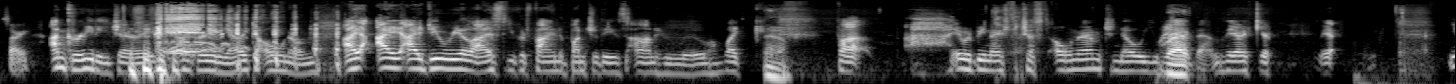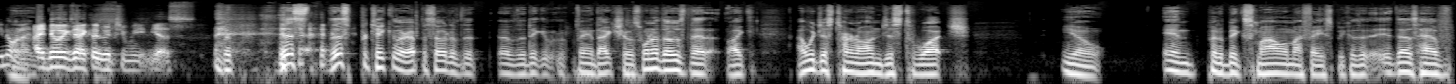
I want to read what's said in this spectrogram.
Sorry. I'm greedy, Jerry. I'm greedy. I like to own them. I, I I do realize you could find a bunch of these on Hulu, like, Yeah. but it would be nice to just own them to know you Right. have them. They're like you're, yeah. You know what I mean? I know exactly what you mean. Yes. But this this particular episode of the of the Dick Van Dyke Show is one of those that like I would just turn on just to watch, you know, and put a big smile on my face because it, it does have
